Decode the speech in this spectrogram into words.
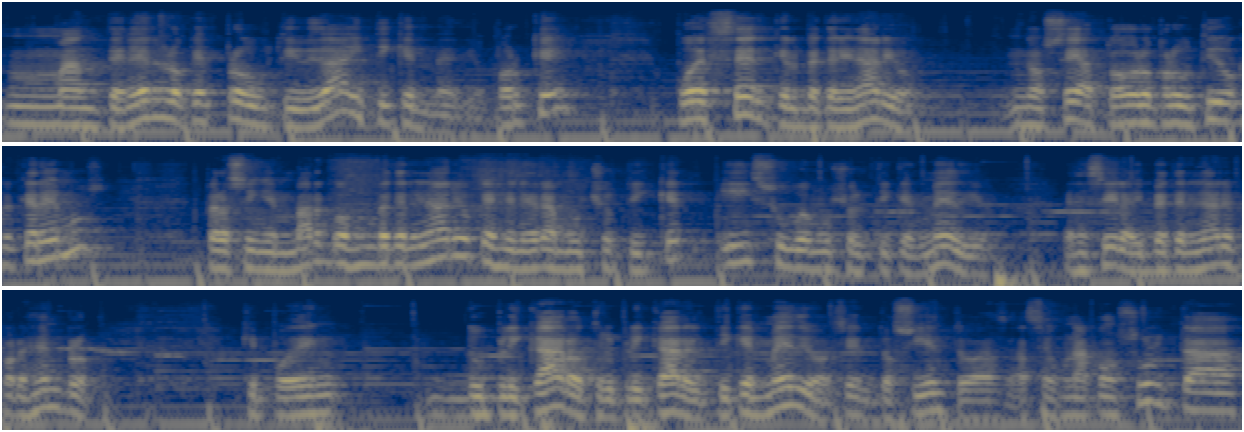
mantener lo que es productividad y ticket medio. Porque puede ser que el veterinario no sea todo lo productivo que queremos, pero sin embargo es un veterinario que genera mucho ticket y sube mucho el ticket medio. Es decir, hay veterinarios, por ejemplo, que pueden duplicar o triplicar el ticket medio, es decir, 200, haces una consulta,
